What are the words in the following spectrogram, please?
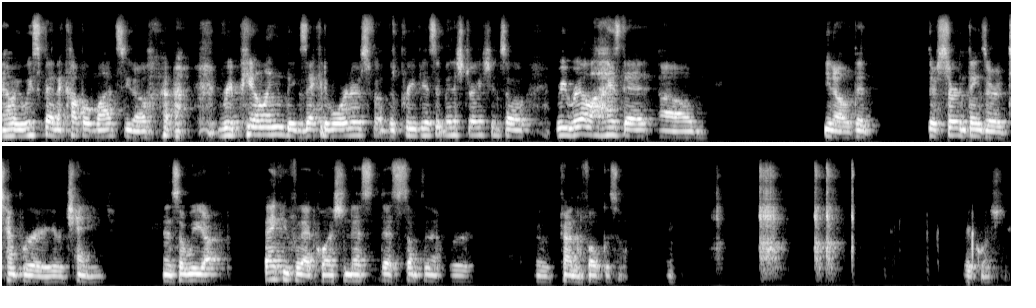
I mean, we spent a couple months, you know, repealing the executive orders of the previous administration. So we realized that, um, you know, that there's certain things that are temporary or change. And so we are. Thank you for that question. That's that's something that we're know, trying to focus on. Great question.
